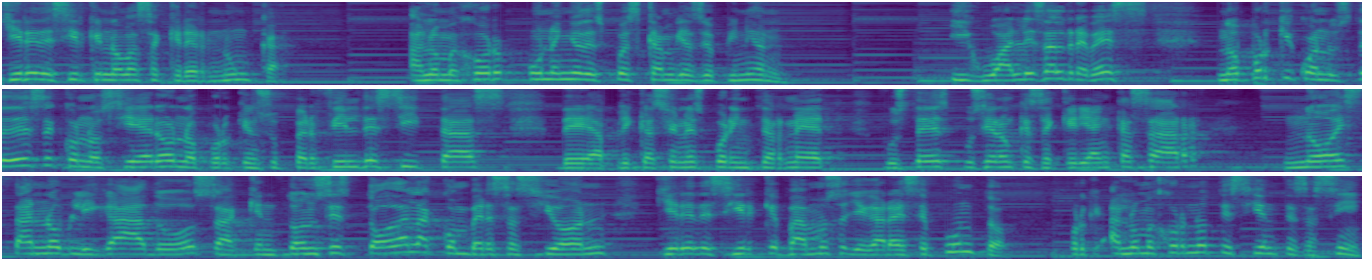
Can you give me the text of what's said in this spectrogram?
quiere decir que no vas a querer nunca. A lo mejor un año después cambias de opinión. Igual es al revés. No porque cuando ustedes se conocieron o porque en su perfil de citas de aplicaciones por internet ustedes pusieron que se querían casar, no están obligados a que entonces toda la conversación quiere decir que vamos a llegar a ese punto. Porque a lo mejor no te sientes así.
